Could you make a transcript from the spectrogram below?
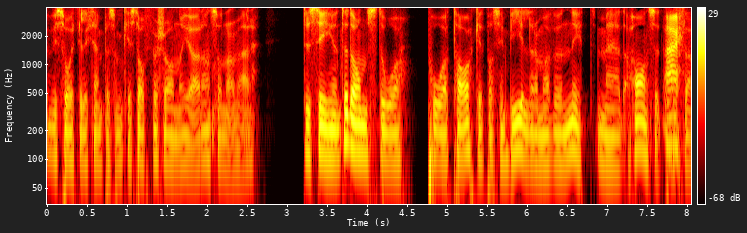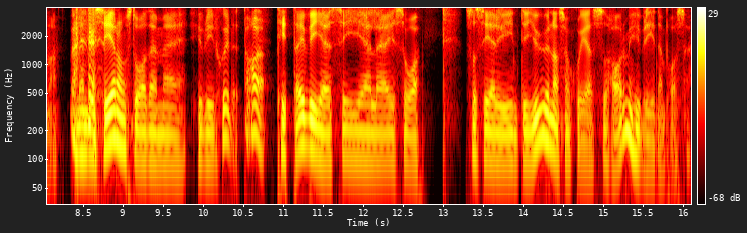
vi såg till exempel som Kristoffersson och Göransson och de här. Du ser ju inte dem stå på taket på sin bil där de har vunnit med Hanset på Nej. axlarna. Men du ser dem stå där med hybridskyddet. Ja. Titta i VRC eller i så, så ser du i intervjuerna som sker så har de hybriden på sig.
